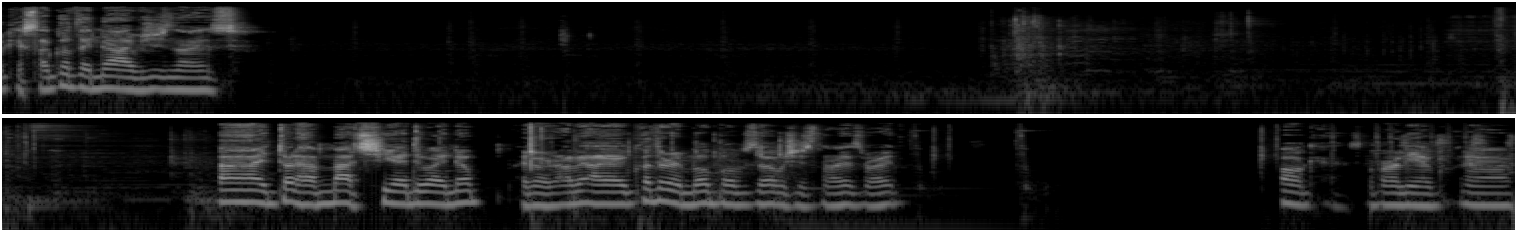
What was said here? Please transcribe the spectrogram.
Okay, so I've got the knife, which is nice. I don't have much here, do I? Nope. I don't. I mean, I got the remote bombs though, which is nice, right? Okay, so apparently I've got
